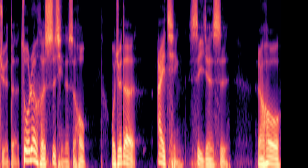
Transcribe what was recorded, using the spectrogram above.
觉得。做任何事情的时候，我觉得爱情是一件事，然后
